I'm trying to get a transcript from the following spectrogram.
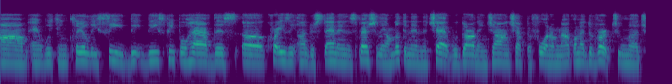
um, and we can clearly see the, these people have this uh, crazy understanding especially i'm looking in the chat regarding john chapter 4 and i'm not going to divert too much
